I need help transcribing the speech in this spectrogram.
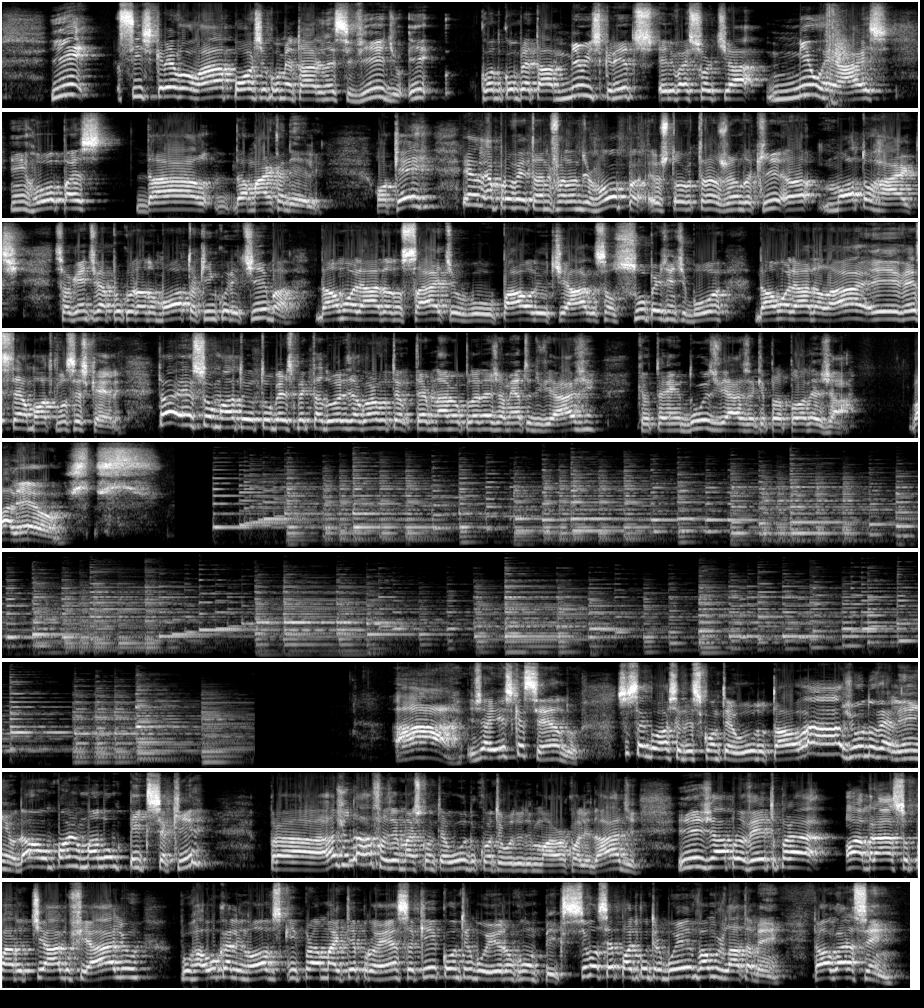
E se inscrevam lá, postem um comentário nesse vídeo e quando completar mil inscritos, ele vai sortear mil reais em roupas da, da marca dele. Ok? E aproveitando e falando de roupa, eu estou trazendo aqui a Moto Heart. Se alguém estiver procurando moto aqui em Curitiba, dá uma olhada no site. O Paulo e o Thiago são super gente boa. Dá uma olhada lá e vê se tem a moto que vocês querem. Então é isso, Moto Youtuber espectadores. E agora eu vou ter, terminar meu planejamento de viagem, que eu tenho duas viagens aqui para planejar. Valeu! Ah, e já ia esquecendo. Se você gosta desse conteúdo tal, ah, ajuda o velhinho, dá um, põe, manda um pix aqui para ajudar a fazer mais conteúdo, conteúdo de maior qualidade. E já aproveito para um abraço para o Tiago Fialho, para o Raul Kalinowski e para a Maite Proença que contribuíram com o Pix. Se você pode contribuir, vamos lá também. Então agora sim.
